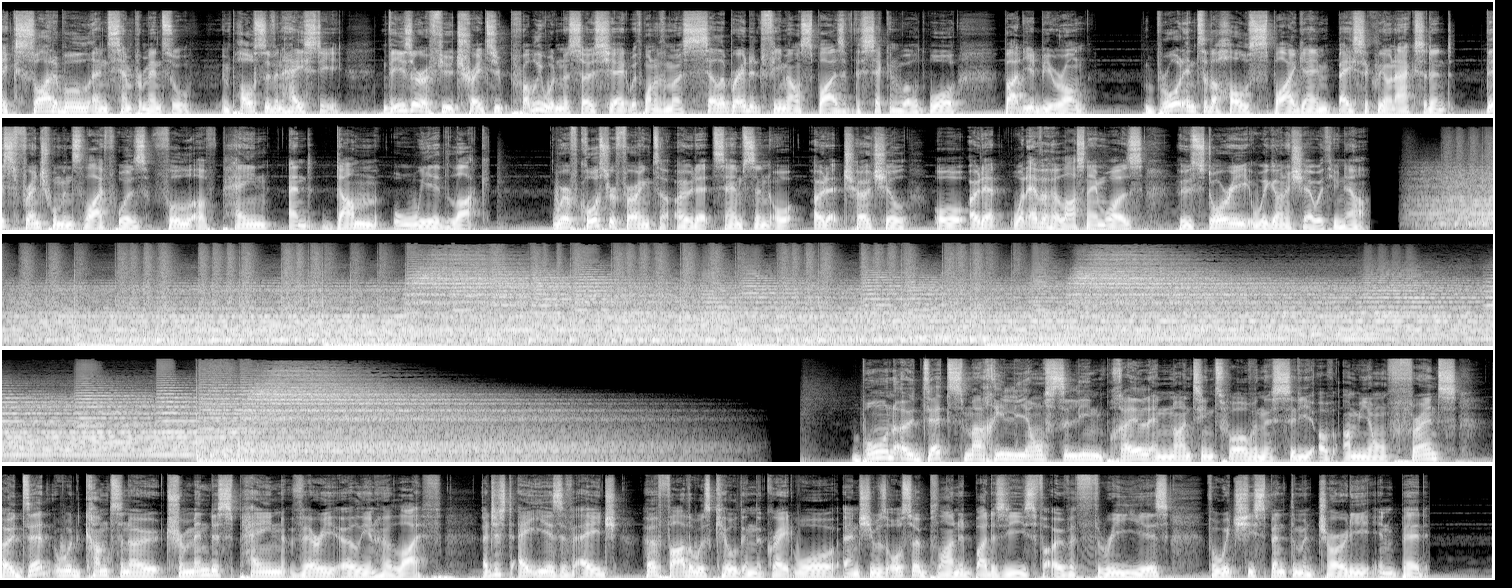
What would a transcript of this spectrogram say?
Excitable and temperamental, impulsive and hasty. These are a few traits you probably wouldn't associate with one of the most celebrated female spies of the Second World War, but you'd be wrong. Brought into the whole spy game basically on accident, this French woman's life was full of pain and dumb, weird luck. We're of course referring to Odette Samson or Odette Churchill or Odette whatever her last name was, whose story we're going to share with you now. Born Odette Marie-Léon Céline Brailly in 1912 in the city of Amiens, France, Odette would come to know tremendous pain very early in her life. At just 8 years of age, her father was killed in the Great War and she was also blinded by disease for over 3 years, for which she spent the majority in bed.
